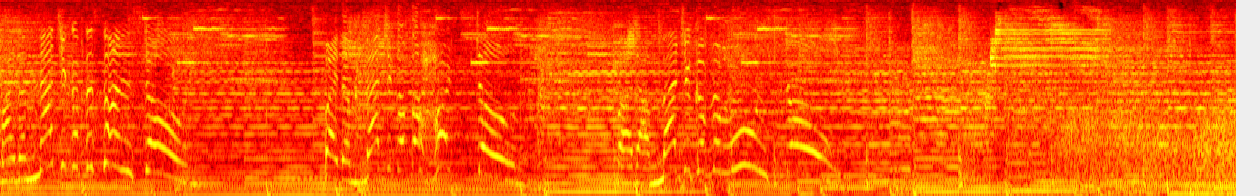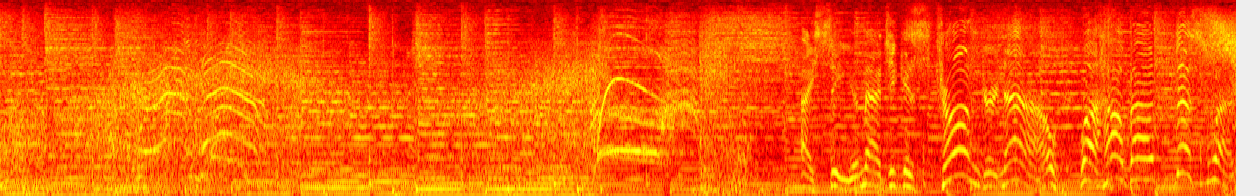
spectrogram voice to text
by the magic of the Sunstone. By the magic of the Heartstone! By the magic of I see your magic is stronger now. Well, how about this one?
